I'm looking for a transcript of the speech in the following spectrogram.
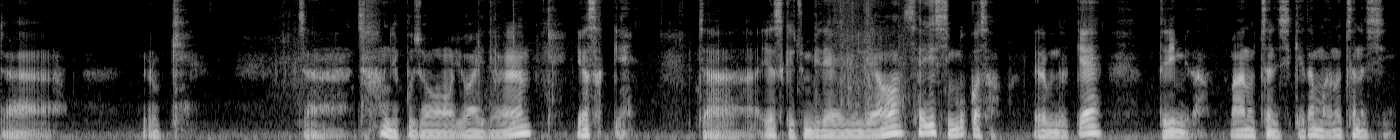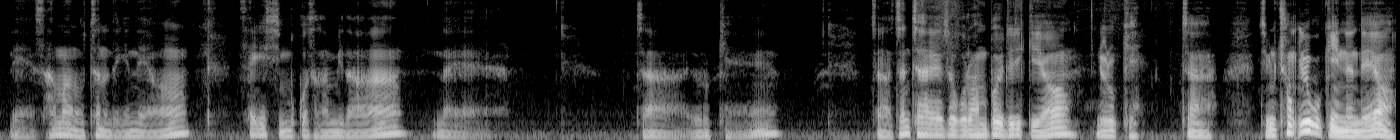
자, 요렇게. 자, 참 예쁘죠. 요 아이들. 여섯 개. 자, 여섯 개 준비되어 있는데요. 세 개씩 묶어서 여러분들께 드립니다. 15,000원씩, 개당 15,000원씩. 네, 45,000원 되겠네요. 세 개씩 묶어서 갑니다. 네. 자, 요렇게. 자, 전체적으로 한번 보여드릴게요. 요렇게. 자, 지금 총 7개 있는데요.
